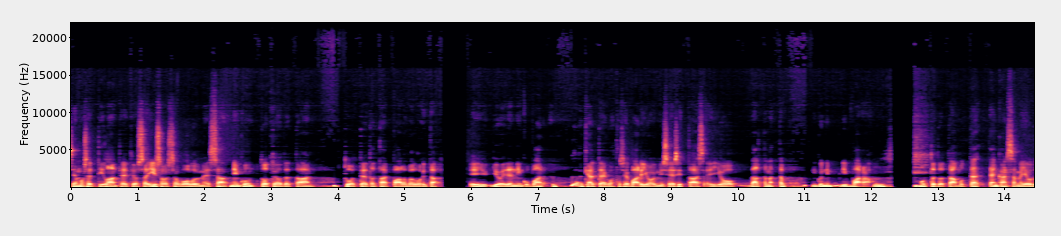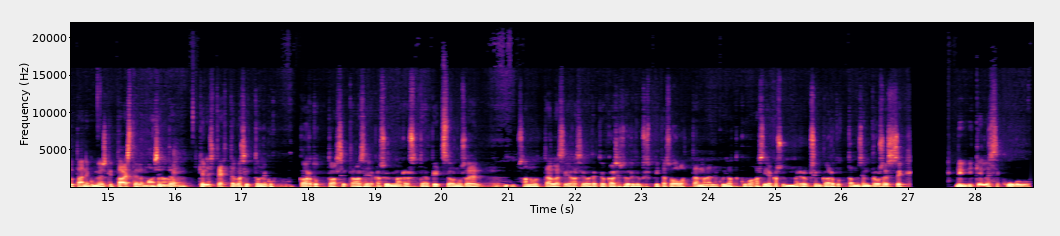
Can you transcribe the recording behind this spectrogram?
semmoiset tilanteet, joissa isoissa volyymeissa niin kuin toteutetaan tuotteita tai palveluita, joiden niin kuin var, käyttäjäkohtaiseen varjoimiseen sitten taas ei ole välttämättä niin, kuin niin, niin varaa. Mm. Mutta, tota, mutta tämän kanssa me joudutaan niin kuin myöskin taistelemaan no. sitten. Kenes tehtävä sitten on niin kuin kartuttaa sitä asiakasymmärrystä? Ja Pitse on usein sanonut tällaisia asioita, että jokaisessa yrityksessä pitäisi olla tämmöinen niin kuin jatkuva asiakasymmärryksen kartuttamisen prosessi. Niin, niin kelle se kuuluu?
